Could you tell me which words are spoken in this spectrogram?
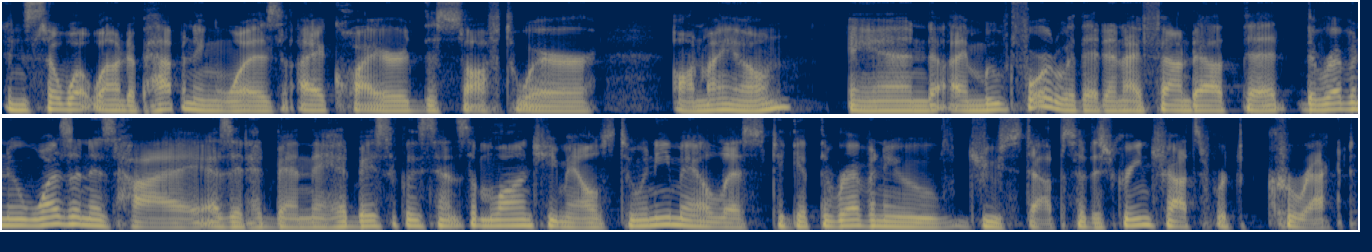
and so what wound up happening was I acquired the software on my own and I moved forward with it. And I found out that the revenue wasn't as high as it had been. They had basically sent some launch emails to an email list to get the revenue juiced up. So the screenshots were correct,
